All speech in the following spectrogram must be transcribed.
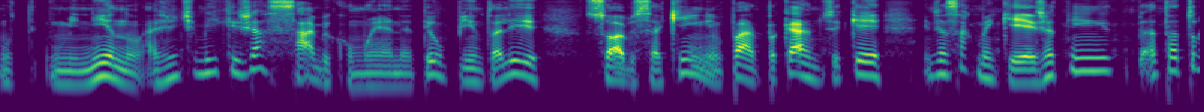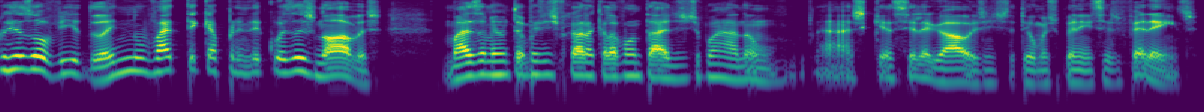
um menino, a gente meio que já sabe como é, né? Tem um pinto ali, sobe o saquinho, pá, pra cá, não sei o quê. A gente já sabe como é que é, já tem, tá tudo resolvido. A gente não vai ter que aprender coisas novas. Mas ao mesmo tempo a gente ficava naquela vontade de tipo, ah, não, acho que ia ser legal a gente ter uma experiência diferente.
